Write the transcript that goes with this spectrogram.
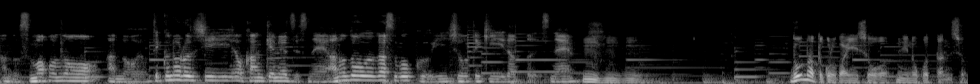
あのスマホのあのテクノロジーの関係のやつですね、あの動画がすごく印象的だったですね。うんうんうん。どんなところが印象に残ったんでしょう？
